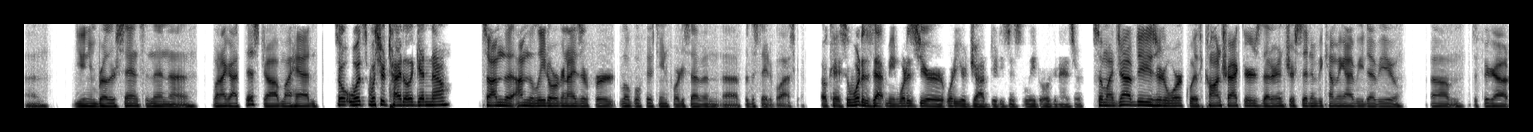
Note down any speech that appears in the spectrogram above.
uh, union brother since. And then, uh, when I got this job, I had. So what's, what's your title again now? So I'm the, I'm the lead organizer for local 1547, uh, for the state of Alaska. Okay, so what does that mean? What is your what are your job duties as a lead organizer? So my job duties are to work with contractors that are interested in becoming IBEW um, to figure out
